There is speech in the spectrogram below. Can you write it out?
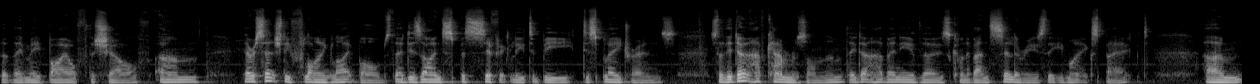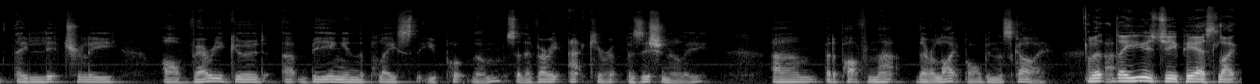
that they may buy off the shelf. Um, they're essentially flying light bulbs. They're designed specifically to be display drones, so they don't have cameras on them. They don't have any of those kind of ancillaries that you might expect. Um, they literally are very good at being in the place that you put them, so they're very accurate positionally. Um, but apart from that, they're a light bulb in the sky. But they use GPS like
